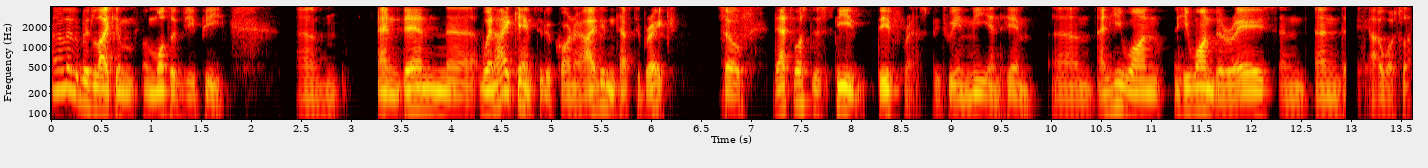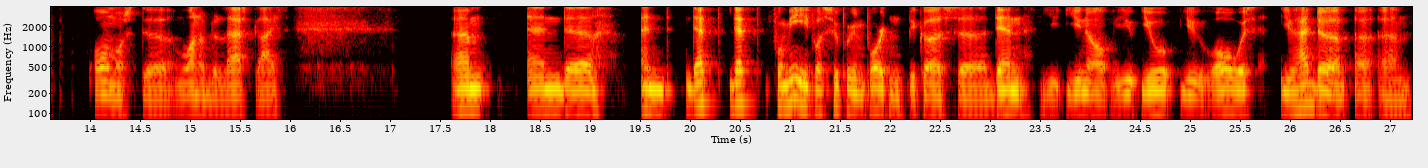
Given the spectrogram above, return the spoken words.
a little bit like a, a MotoGP. Um, and then uh, when I came to the corner, I didn't have to brake. So that was the speed difference between me and him. Um, and he won. He won the race, and and I was like almost uh, one of the last guys. Um, and uh, and that that for me it was super important because uh, then you, you know you you you always you had a, a um,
